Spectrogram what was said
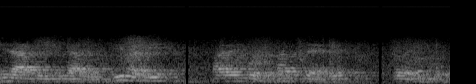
girare, girare, prima di fare il corso, tanto serio, dov'è il corso?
